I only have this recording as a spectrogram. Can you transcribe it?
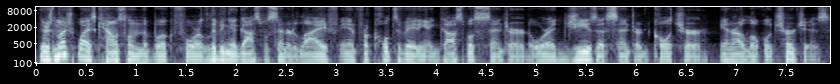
There's much wise counsel in the book for living a gospel centered life and for cultivating a gospel centered or a Jesus centered culture in our local churches.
